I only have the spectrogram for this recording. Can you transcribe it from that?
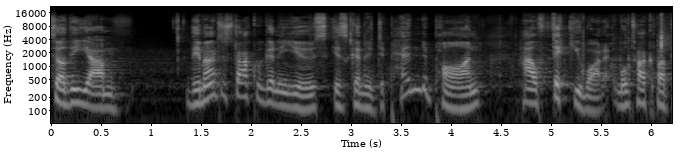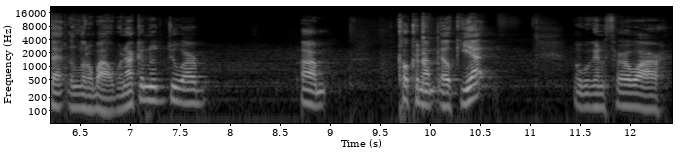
so the, um, the amount of stock we're going to use is going to depend upon how thick you want it. We'll talk about that in a little while. We're not going to do our um, coconut milk yet, but we're going to throw our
